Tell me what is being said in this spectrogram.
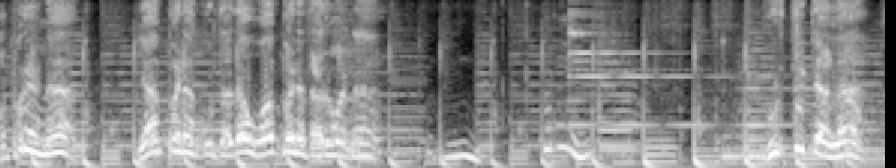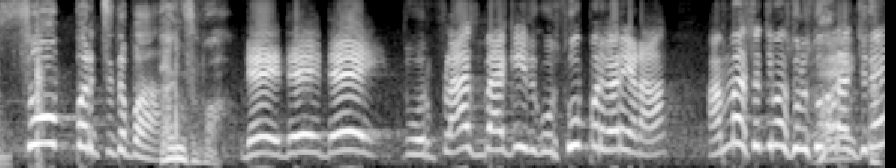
அப்புறம் என்ன? என் பேனை கொடுத்தாதான் உன் பேனை தருவானே கொடுத்துட்டால சூப்பர் சித்தப்பா. தேங்க்ஸ்ப்பா டேய் டேய் டேய் இது ஒரு ஃபிளாஷ் பேக் இதுக்கு ஒரு சூப்பர் வேறையாடா அம்மா சத்தியமா சொல்லு சூப்பரா இருந்துச்சு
